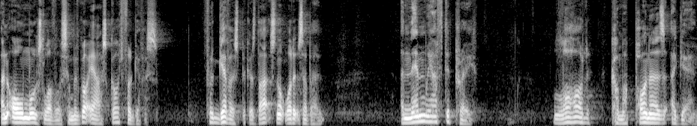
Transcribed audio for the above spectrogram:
and almost loveless. And we've got to ask God, forgive us. Forgive us because that's not what it's about. And then we have to pray, Lord, come upon us again.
